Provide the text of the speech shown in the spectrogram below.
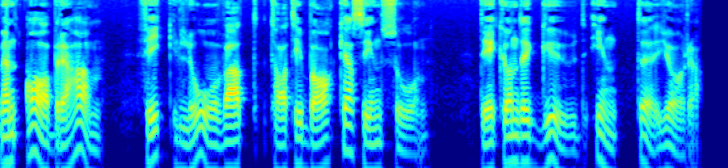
Men Abraham fick lov att ta tillbaka sin son. Det kunde Gud inte göra.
